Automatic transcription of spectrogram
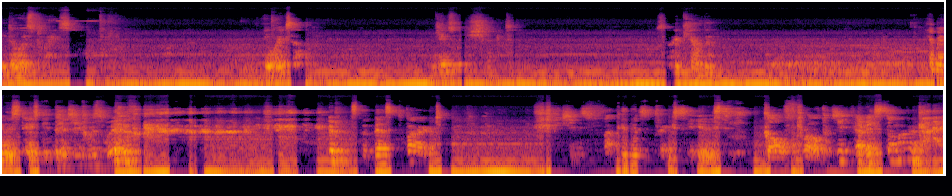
into his place. He wakes up, gives me shit. So I killed him. Him and this tasty bitch he was with. That's the best part. She's fucking this Trixie, this golf troll. She married some other guy.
